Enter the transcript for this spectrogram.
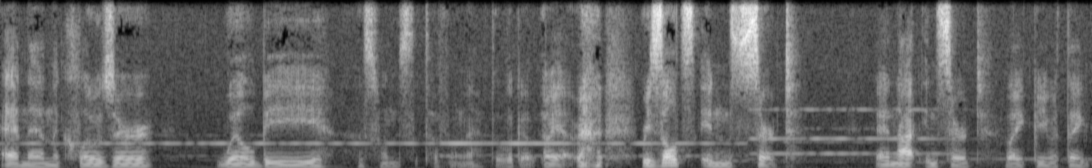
and then the closer will be. This one's a tough one. I have to look up. Oh, yeah. Results insert. And not insert like you would think.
